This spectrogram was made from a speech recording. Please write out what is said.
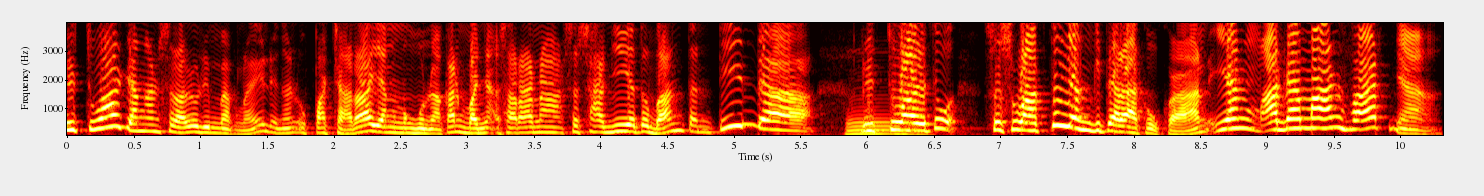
Ritual jangan selalu dimaknai dengan upacara yang menggunakan banyak sarana sesaji atau banten. Tidak. Ritual itu sesuatu yang kita lakukan yang ada manfaatnya.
